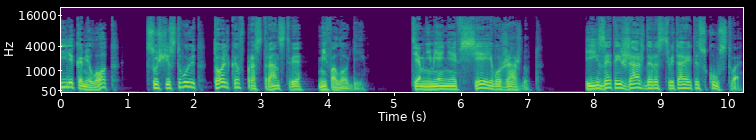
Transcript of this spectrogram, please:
или Камелот, существует только в пространстве мифологии. Тем не менее, все его жаждут. И из этой жажды расцветает искусство,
